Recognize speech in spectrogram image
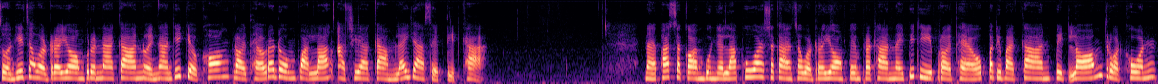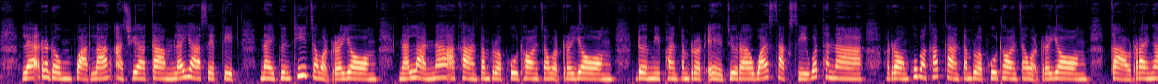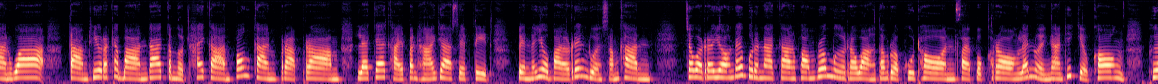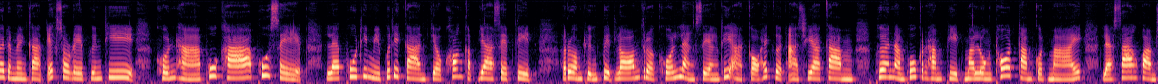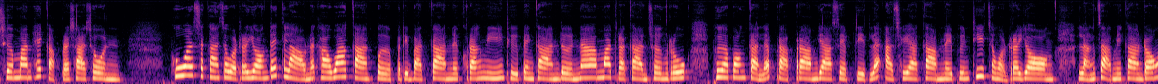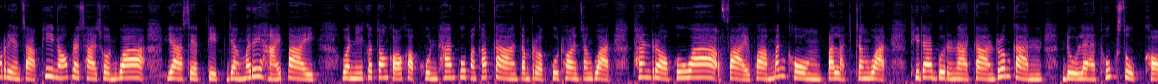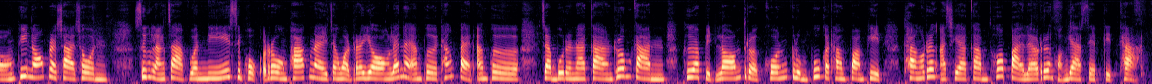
ส่วนที่จังหวัดระยองบูรณาการหน่วยงานที่เกี่ยวข้องปล่อยแถวระดมกวาดล้างอาชญากรรมและยาเสพติดค่ะ นายภาสกรบุญยลักษณ์ผู้ว่าราชการจังหวัดระยองเป็นประธานในพิธีปล่อยแถว ปฏิบัติการปิดล้อมตรวจค้น และระดมกวาดล้างอาชญากรรม และยาเสพติด ในพื้นที่จังหวัดระยองณลานหน้าอาคารตำรวจภูธรจังหวัดระยอง โดยมีพันตำรวจเอกจิราวัฒน์ศักดิ์ศรีวัฒนา รองผู้บังคับการตำรวจภูธรจังหวัดระยอง กล่าวรายงานว่า ตามที่รัฐบาลได้กำหนดให้การป้องกันปราบปราม และแก้ไขปัญหายาเสพติด เป็นนโยบายเร่งด่วนสำคัญ จังหวัดระยองได้บูรณาการความร่วมมือระหว่างตำรวจภูธร ฝ่ายปกครอง และหน่วยงานที่เกี่ยวข้อง เพื่อดำเนินการเอ็กซเรย์พื้นที่ ค้นหาผู้ค้า ผู้เสพ และผู้ที่มีพฤติการเกี่ยวข้องกับยาเสพติด รวมถึงปิดล้อมตรวจค้นแหล่งเสี่ยงที่อาจก่อให้เกิดอาชญากรรม เพื่อนำผู้กระทำผิดมาลงโทษตามกฎหมาย และสร้างความเชื่อมั่นให้กับประชาชน ผู้ว่าราชการจังหวัดระยองได้กล่าวนะคะ ว่าการเปิดปฏิบัติการในครั้งนี้ถือเป็นการเดินหน้ามาตรการเชิงรุก เพื่อป้องกันและปราบปรามยาเสพติด และอาชญากรรมในพื้นที่จังหวัดระยอง หลังจากมีการร้องเรียนจากพี่น้องประชาชนว่ายาเสพติดยังไม่ได้หายไป วันนี้ก็ต้องขอขอบคุณท่านผู้บังคับการตำรวจภูธรจังหวัด ท่านรองผู้ว่าฝ่ายความมั่นคง ปลัดจังหวัดที่ได้บูรณาการร่วมกัน ดูแลทุกสุขของพี่น้องประชาชน ซึ่งหลังจากวันนี้ 16 6 โรงพักในจังหวัดระยอง และในอำเภอทั้ง 8 อำเภอ จะบูรณาการร่วมกัน เพื่อปิดล้อมตรวจค้นกลุ่มผู้กระทำความผิด ทั้งเรื่องอาชญากรรมทั่วไปและเรื่องของยาเสพติดค่ะ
